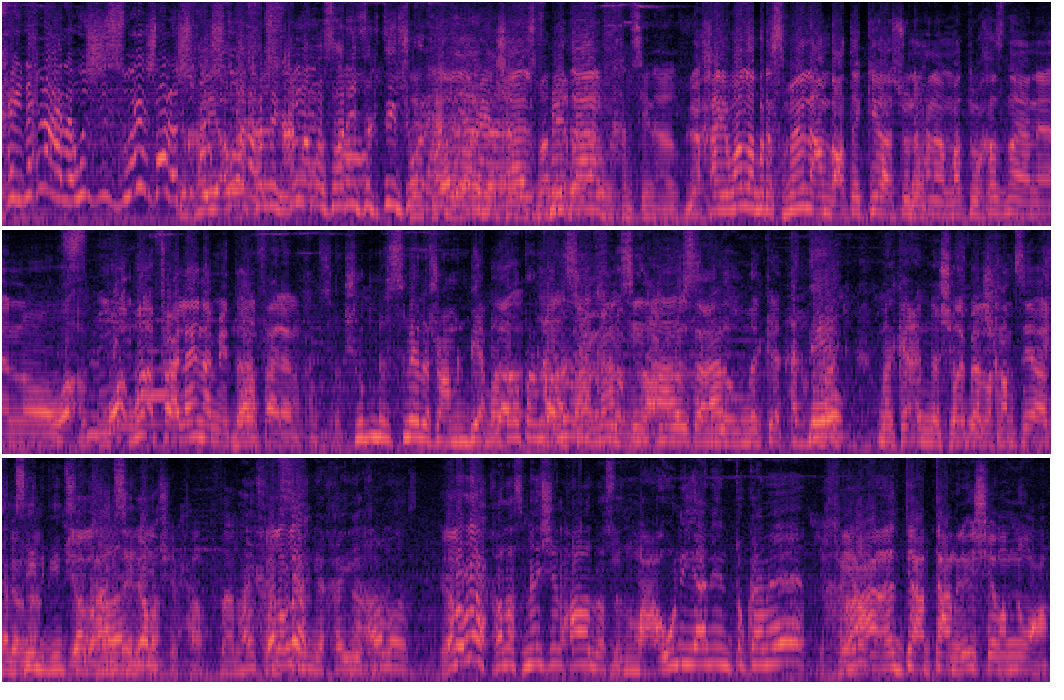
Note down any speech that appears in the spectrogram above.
خي نحن على وجه الزواج على يا شو خي الله يخليك عنا مصرية؟ مصاريف كثير شو يلا الحكي يا هذا؟ مية شرس ألف، ما مية بيقدر ألف. 50000 يا خي والله برسمال عم بعطيك إياها شو نحن ما تواخذنا يعني إنه واقفة علينا 100000 لا فعلا 5 شو بنرسمها شو عم نبيع بطاطا؟ خلص لا، عم- عملوا- 50000 عملوا وما كان- قد إيه؟ ما كأننا شفنا طيب يلا شيء. 50000 50 كمان. بيمشي يلا الحال. 50 يلا يلا يمشي الحال طيب يلا 50 ولا. يا خي خلص يلا ولا خلص ماشي الحال بس إنه معقول يعني أنتم كمان خي أنت عم تعمل اشياء ممنوعه.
